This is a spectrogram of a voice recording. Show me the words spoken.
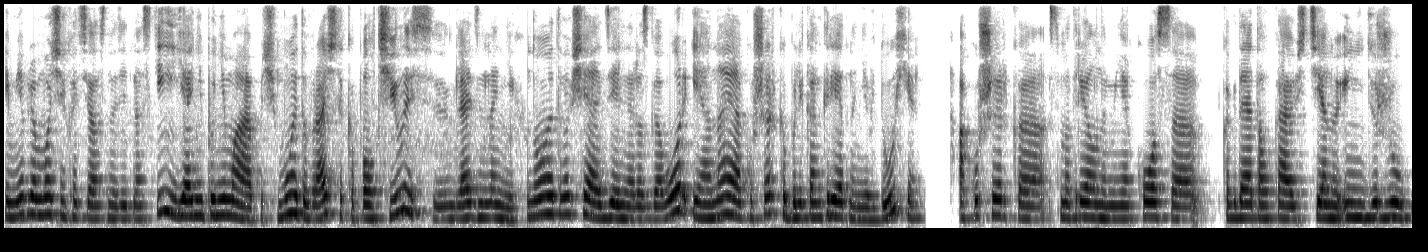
И мне прям очень хотелось надеть носки, и я не понимаю, почему эта врач так ополчилась, глядя на них. Но это вообще отдельный разговор, и она и акушерка были конкретно не в духе. Акушерка смотрела на меня косо, когда я толкаю стену и не держу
